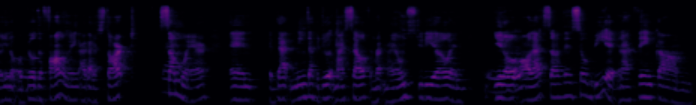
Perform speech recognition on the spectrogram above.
or you know, or build a mm-hmm. following, I gotta start Right. somewhere. And if that means I have to do it myself and rent my own studio and you know all that stuff, then so be it. And I think um,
